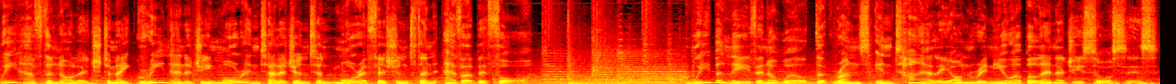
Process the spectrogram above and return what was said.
We have the knowledge to make green energy more intelligent and more efficient than ever before. We believe in a world that runs entirely on renewable energy sources.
